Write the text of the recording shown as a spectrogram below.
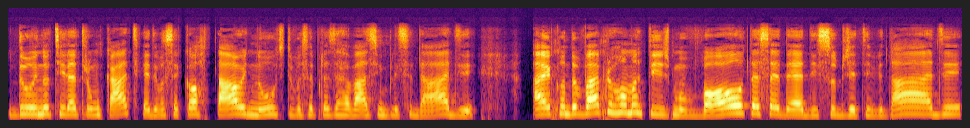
do inutile truncati, que é de você cortar o inútil, de você preservar a simplicidade. Aí quando vai pro romantismo, volta essa ideia de subjetividade,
